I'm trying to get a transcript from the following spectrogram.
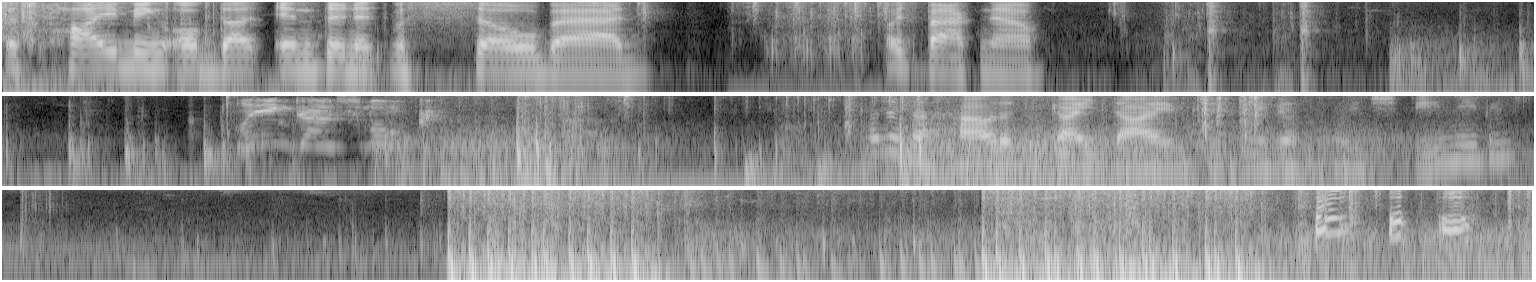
The timing of that internet was so bad. Oh, it's back now. Laying down smoke. I don't know how that guy died. Maybe on HP, maybe? Oh, oh, oh!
